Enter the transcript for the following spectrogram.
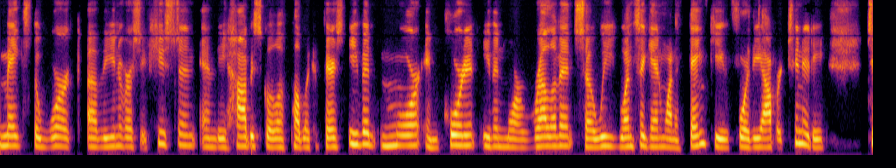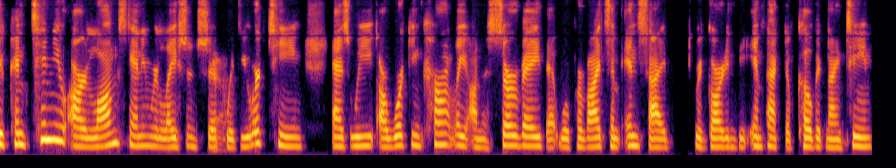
makes the work of the University of Houston and the Hobby School of Public Affairs even more important, even more relevant. So we once again want to thank you for the opportunity to continue our long-standing relationship yeah. with your team as we are working currently on a survey that will provide some insight regarding the impact of COVID 19.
